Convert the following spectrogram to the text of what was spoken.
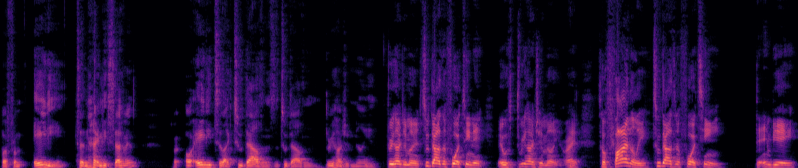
But from 80 to 97, or, or 80 to like 2000, it's 2000, 300 million. 300 million. 2014, it, it was 300 million, right? So finally, 2014, the NBA,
